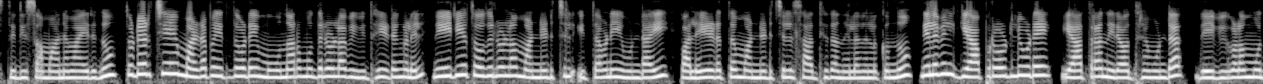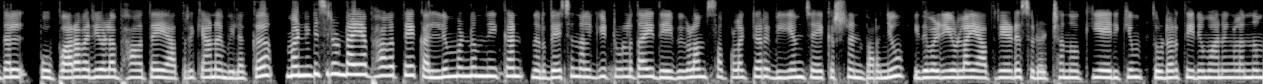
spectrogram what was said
സ്ഥിതി സമാനമായിരുന്നു. തുടർച്ചയായി മഴ പെയ്തതോടെ മൂന്നാർ മുതലുള്ള വിവിധയിടങ്ങളിൽ നേരിയ തോതിലുള്ള മണ്ണിടിച്ചിൽ ഇത്തവണയും ഉണ്ടായി. പലയിടത്തും മണ്ണിടിച്ചിൽ സാധ്യത നിലനിൽക്കുന്നു. നിലവിൽ ഗ്യാപ് റോഡിലൂടെ യാത്രാ നിരോധനമുണ്ട്. ദേവികുളം മുതൽ പൂപ്പാറ വരെയുള്ള ഭാഗത്തെ യാത്രയ്ക്കാണ് വിലക്ക്. മണ്ണിടിച്ചിലുണ്ടായ ഭാഗത്തെ കല്ലും മണ്ണും നീക്കാൻ നിർദ്ദേശം നൽകിയിട്ടുള്ളതായി Devikulam sub collector V M Jayakrishnan പറഞ്ഞു. ഇതുവഴിയുള്ള യാത്രയുടെ സുരക്ഷ നോക്കിയായിരിക്കും തുടർ തീരുമാനങ്ങളെന്നും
